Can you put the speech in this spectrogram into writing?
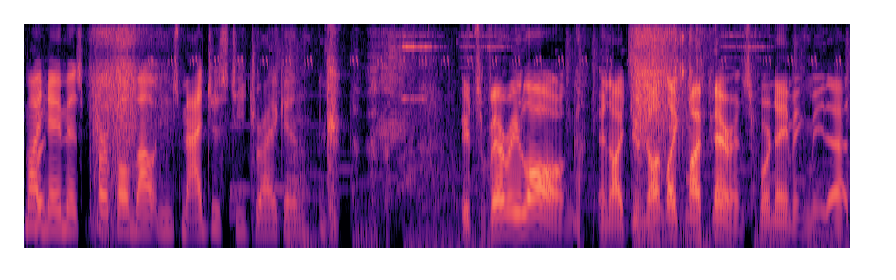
My but name is Purple Mountain's Majesty Dragon. It's very long, and I do not like my parents for naming me that.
